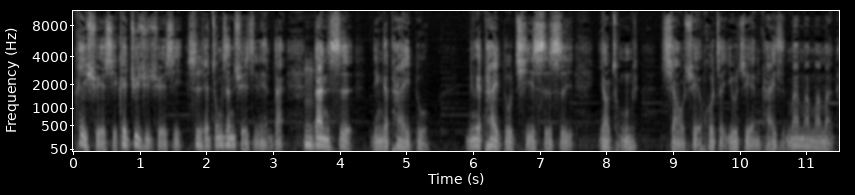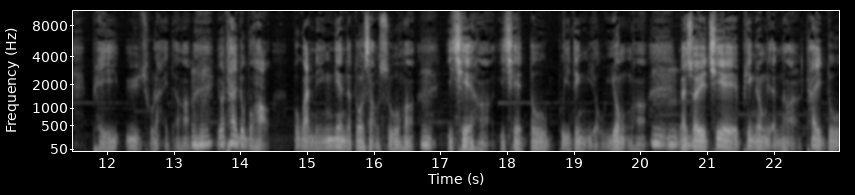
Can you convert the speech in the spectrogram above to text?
可以学习，可以继续学习，是。在终身学习年代，嗯，但是您的态度，您的态度其实是要从小学或者幼稚园开始，慢慢慢慢培育出来的哈，嗯因为态度不好。不管您念的多少书哈，嗯，一切哈，一切都不一定有用哈，嗯嗯，那所以企业聘用人哈，态度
